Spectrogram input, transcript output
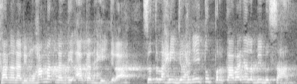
Karena Nabi Muhammad nanti akan hijrah, setelah hijrahnya itu perkaranya lebih besar.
